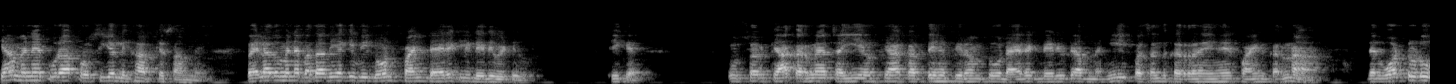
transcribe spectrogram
क्या मैंने पूरा प्रोसीजर लिखा आपके सामने? पहला तो मैंने बता दिया कि we don't find directly derivative ठीक है? तो सर क्या करना चाहिए और क्या करते हैं? फिर हम तो डायरेक्ट डेरिवेटिव आप नहीं पसंद कर रहे हैं फाइंड करना देन व्हाट टू डू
